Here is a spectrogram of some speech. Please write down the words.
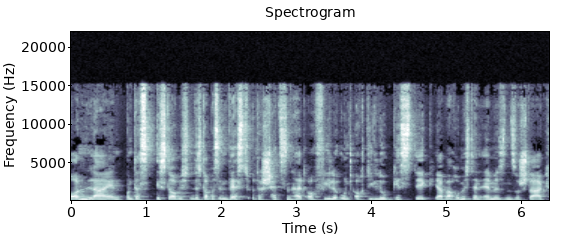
online, und das ist, glaube ich, das glaube das Invest unterschätzen halt auch viele und auch die Logistik. Ja, warum ist denn Amazon so stark?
